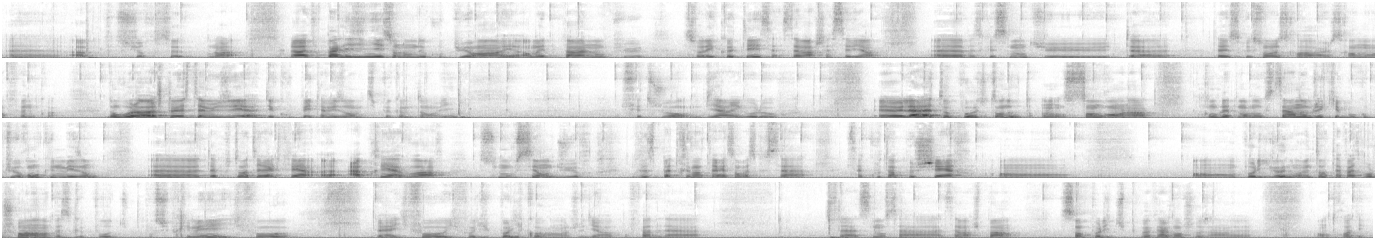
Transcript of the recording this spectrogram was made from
euh, hop, sur ce voilà. Alors il faut pas lésigner sur le nombre de coupures hein, et en mettre pas mal non plus sur les côtés, ça, marche assez bien euh, parce que sinon tu ta, destruction elle sera, elle sera moins fun quoi. Donc voilà, je te laisse t'amuser à découper ta maison un petit peu comme tu as envie. C'est toujours bien rigolo. Euh, là, la topo, tu t'en doutes, on s'en branle hein, complètement. Donc, c'est un objet qui est beaucoup plus rond qu'une maison. Euh, tu as plutôt intérêt à le faire après avoir smoothé en dur. Donc, ça, c'est pas très intéressant parce que ça, ça coûte un peu cher en, en polygone, en même temps, t'as pas trop le choix, hein, parce que pour, pour supprimer, il faut, bah, il, faut, il faut du poly, quoi. Hein, je veux dire, pour faire de la. Sinon, ça, ça marche pas. Hein. Sans poly, tu peux pas faire grand chose euh, en 3D.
